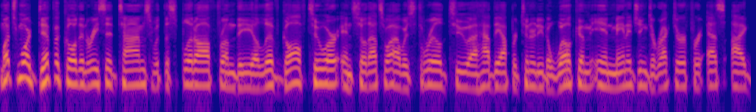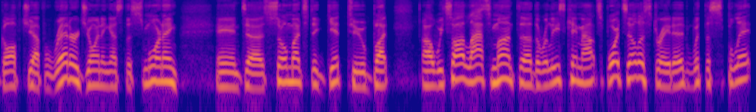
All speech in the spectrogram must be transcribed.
much more difficult in recent times with the split off from the uh, LIV Golf Tour. And so that's why I was thrilled to uh, have the opportunity to welcome in managing director for SI Golf, Jeff Ritter, joining us this morning. And uh, so much to get to. But uh, we saw last month uh, the release came out, Sports Illustrated, with the split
